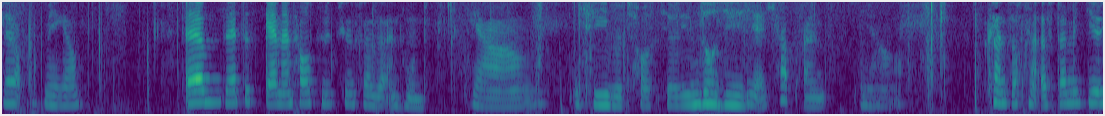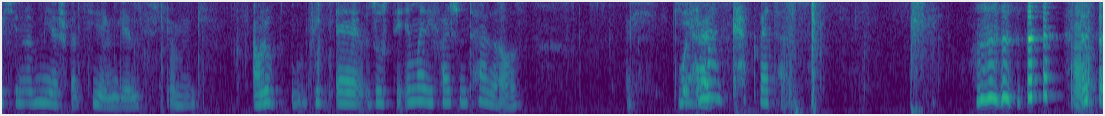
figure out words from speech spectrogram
Ja. Mega. Ähm, du hättest gerne ein Haustier bzw. einen Hund. Ja, ich liebe Haustiere. Die sind so süß. Ja, ich habe eins. Ja, Du kannst auch mal öfter mit Jürchen und mir spazieren gehen. stimmt. Aber du äh, suchst dir immer die falschen Tage aus. Ich Wo gehe immer halt, ein Kackwetter ist.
